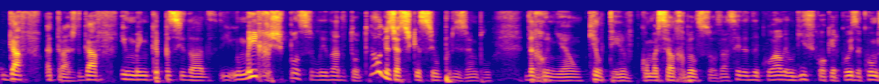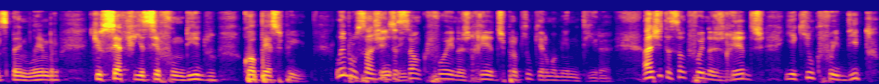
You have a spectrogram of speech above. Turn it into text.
gafe atrás de gafe e uma incapacidade e uma irresponsabilidade toda. Alguém já se esqueceu, por exemplo, da reunião que ele teve com Marcelo Rebelo Sousa, à saída da qual ele disse qualquer coisa, como se bem me lembro, que o CEF ia ser fundido com a PSP. Lembram-se a agitação sim, sim. que foi nas redes para aquilo que era uma mentira? A agitação que foi nas redes e aquilo que foi dito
